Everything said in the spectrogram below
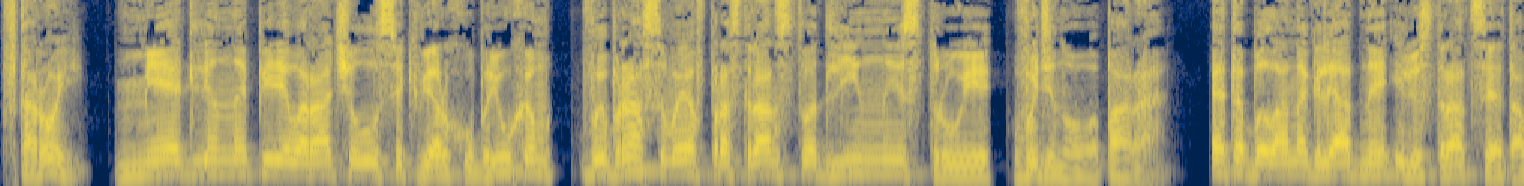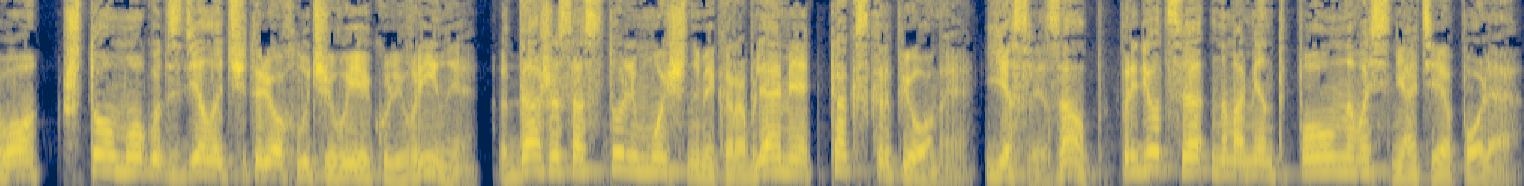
Второй медленно переворачивался кверху брюхом, выбрасывая в пространство длинные струи водяного пара. Это была наглядная иллюстрация того, что могут сделать четырехлучевые кулеврины даже со столь мощными кораблями, как «Скорпионы», если залп придется на момент полного снятия поля.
